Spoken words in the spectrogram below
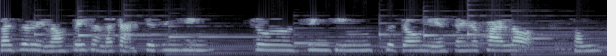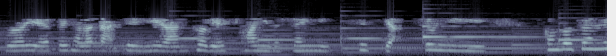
在这里呢，非常的感谢静听，祝静听四周年生日快乐！同时也非常的感谢依然，特别喜欢你的声音，谢谢，祝你工作顺利，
